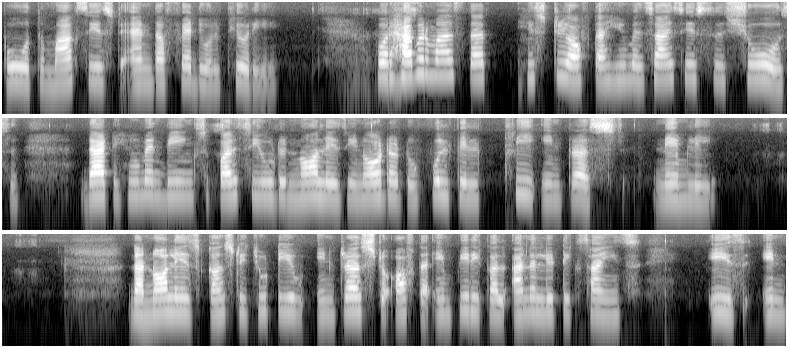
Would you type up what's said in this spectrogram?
both Marxist and the Freudian theory. For Habermas, the history of the human sciences shows that human beings pursued knowledge in order to fulfill three interests, namely the knowledge constitutive interest of the empirical analytic science is in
